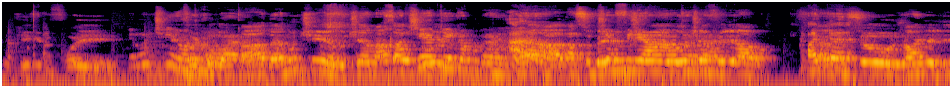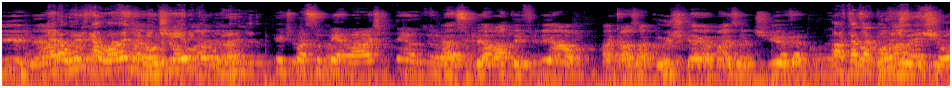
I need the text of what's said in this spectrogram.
o que, que foi, E não tinha foi né? colocado. É, não tinha, não tinha nada Só tinha aqui em Campo Grande. É, a, a não não tinha filial. A Era do seu Jorge Elias, né? Era a única Era loja a que única tinha em Campo loja. Grande, né? Porque, tipo, a Super lá, acho que tem outro. É, a Super lá tem filial. A Casa Cruz, que era mais antiga. Casa. A Casa Cruz porrada de- fechou.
